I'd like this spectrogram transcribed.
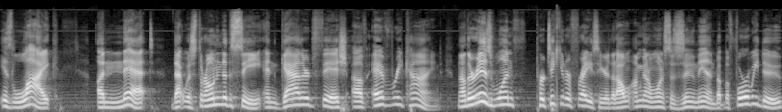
is like a net that was thrown into the sea and gathered fish of every kind. Now, there is one particular phrase here that I, am going to want us to zoom in. But before we do,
